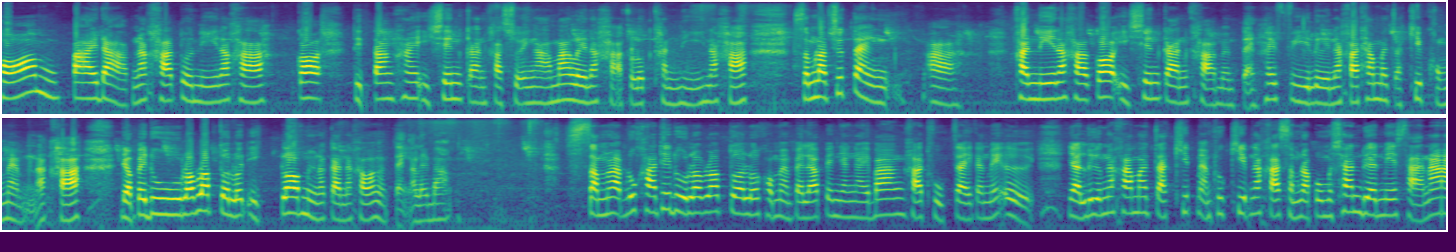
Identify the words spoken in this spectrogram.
พร้อมปลายดาบนะคะตัวนี้นะคะ ก็ติดตั้งให้อีกเช่นกันค่ะสวยงามมากเลยนะคะรถคันนี้นะคะสำหรับชุดแต่งคันนี้นะคะก็อีกเช่นกันค่ะแหม่มแต่งให้ฟรีเลยนะคะ ถ้ามาจากคลิปของแหม่มนะคะ เดี๋ยวไปดูรอบๆตัวรถอีกรอบหนึ่งแล้วกันนะคะ ว่าแหม่มแต่งอะไรบ้างสำหรับลูกค้าที่ดูรอบๆตัวรถของแหม่มไปแล้วเป็นยังไงบ้างคะถูกใจกันไหม่เอ่ย อย่าลืมนะคะมาจากคลิปแหม่มทุกคลิปนะคะสำหรับโปรโมชั่นเดือนเมษาหน้า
